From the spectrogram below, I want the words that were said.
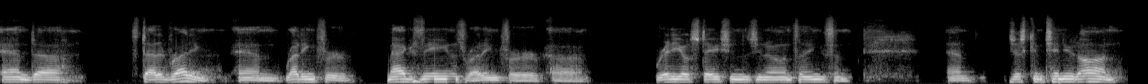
and uh, started writing and writing for magazines writing for uh, radio stations you know and things. And and just continued on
